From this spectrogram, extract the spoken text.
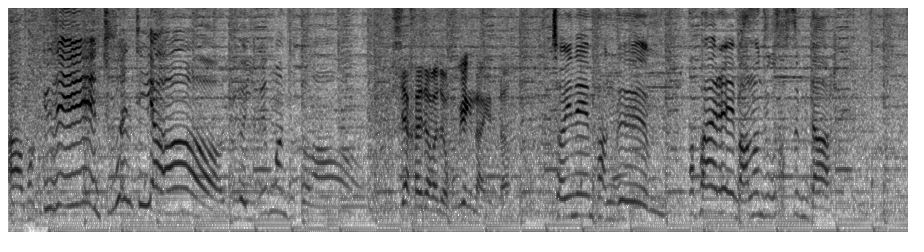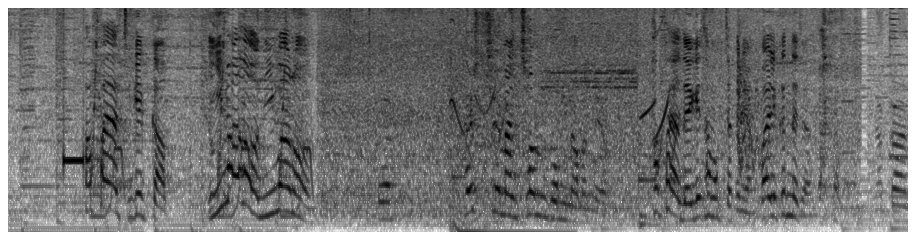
아 박규진 투벤티야. 네가 200만 줬잖아. 시작하자마자 호객 당했다. 저희는 방금 파파야를 만 원 주고 샀습니다. 파파야 두 개 값. 2만 원, 2만 원. 87만 1천 동 남았네요. 파파야 네 개 사 먹자 그냥. 빨리 끝내자. 약간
